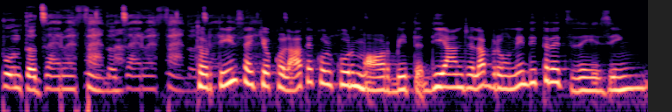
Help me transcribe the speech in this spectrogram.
Radio.0 FM. Tortins e cioccolate col cur morbid di Angela Bruni di Trezesi.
